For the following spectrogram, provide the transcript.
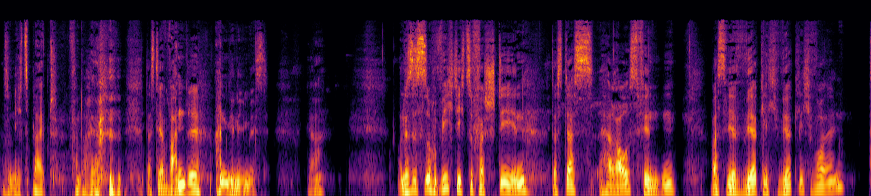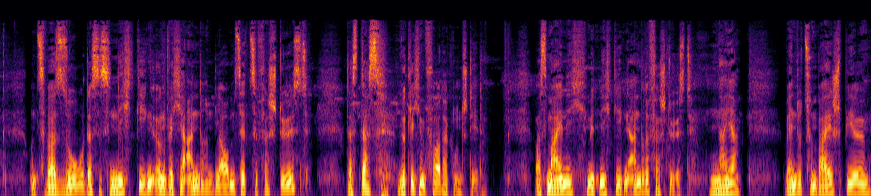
Also nichts bleibt. Von daher, dass der Wandel angenehm ist. Ja. Und es ist so wichtig zu verstehen, dass das herausfinden, was wir wirklich, wirklich wollen. Und zwar so, dass es nicht gegen irgendwelche anderen Glaubenssätze verstößt, dass das wirklich im Vordergrund steht. Was meine ich mit nicht gegen andere verstößt? Naja, wenn du zum Beispiel,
